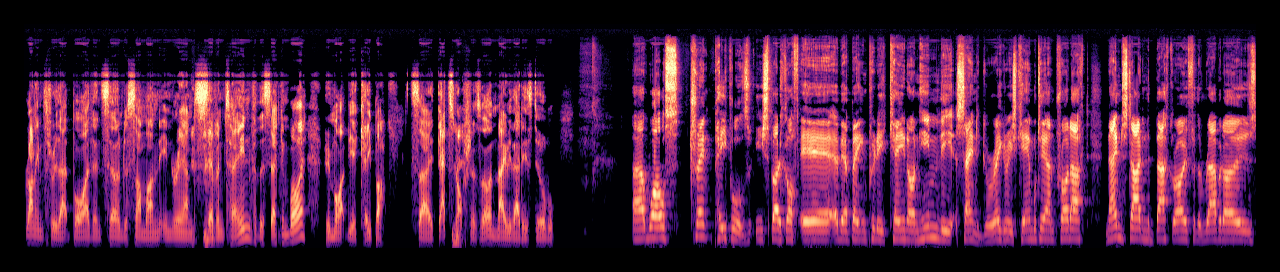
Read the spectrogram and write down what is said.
run him through that bye, then sell him to someone in round 17 for the second bye who might be a keeper. So that's an option as well, and maybe that is doable. Uh, whilst Trent Peoples, you spoke off air about being pretty keen on him, the St. Gregory's Campbelltown product, named start in the back row for the Rabbitohs.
